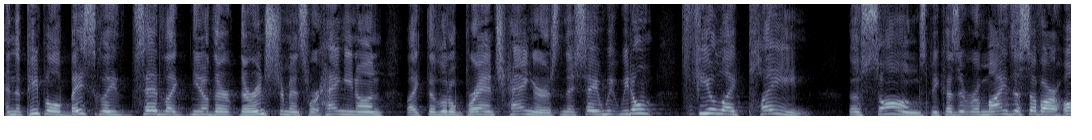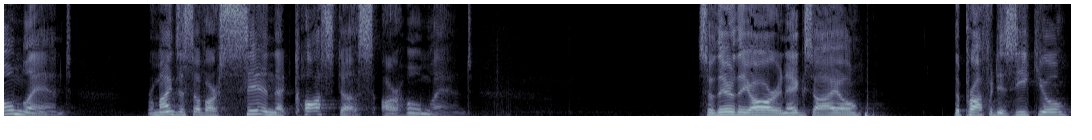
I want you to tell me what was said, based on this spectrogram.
And the people basically said, like, you know, their, their instruments were hanging on like the little branch hangers. And they say, we, we don't feel like playing those songs because it reminds us of our homeland reminds us of our sin that cost us our homeland. So there they are in exile. The prophet Ezekiel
